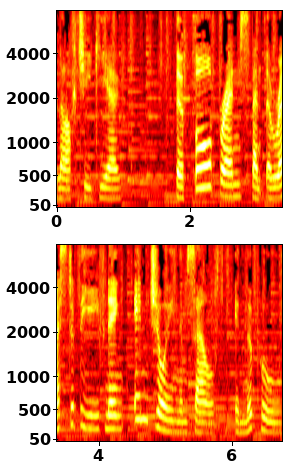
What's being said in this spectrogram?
laughed Cheekio. The four friends spent the rest of the evening enjoying themselves in the pool.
